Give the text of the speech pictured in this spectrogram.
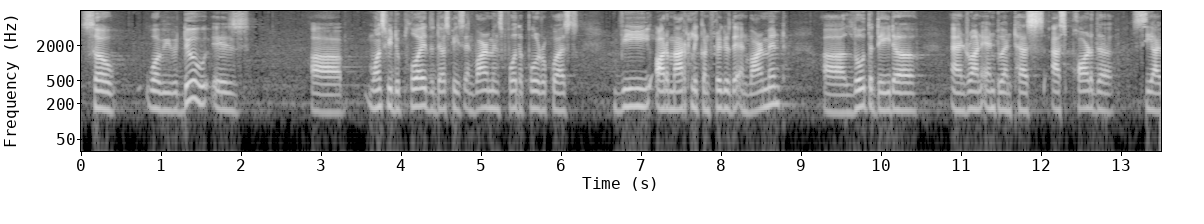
So what we would do is, uh, once we deploy the DevSpace environments for the pull requests, we automatically configure the environment, uh, load the data, and run end-to-end -end tests as part of the CI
